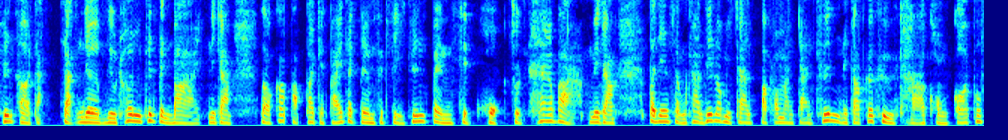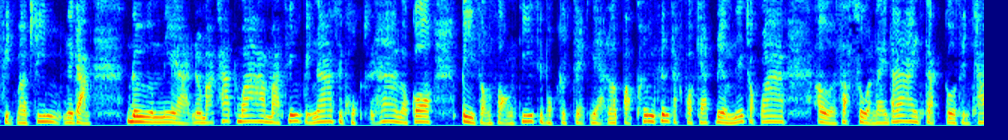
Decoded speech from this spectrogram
ขึ้นเออจากจากเดิม neutral ขึ้นเป็น buy นะครับเราก็ปรับ target price จากเดิม 14 ขึ้นเป็น 16.5 บาทนะครับประเด็นสำคัญที่เรามีการปรับประมาณการขึ้นนะครับก็คือขาของ gross profit margin นะครับเดิมเนี่ยโนมูระคาดว่า margin ปีหน้า 16.5 แล้วก็ปี 22 ที่ 16.7 เนี่ยเราปรับเพิ่มขึ้นจาก forecast เดิมเนื่องจากว่าเออสัดส่วนรายได้จากตัวสินค้า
